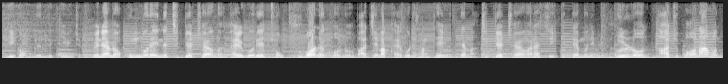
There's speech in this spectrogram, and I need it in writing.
고기가 없는 느낌이죠. 왜냐면 곡물에 있는 직결 처형은 갈고리에 총 두 번을 건 후 마지막 갈고리 상태일 때만 직결 처형을 할 수 있기 때문입니다. 물론 아주 머나먼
